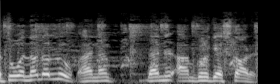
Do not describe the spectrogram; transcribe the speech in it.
I'll do another loop and then, then I'm gonna get started.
